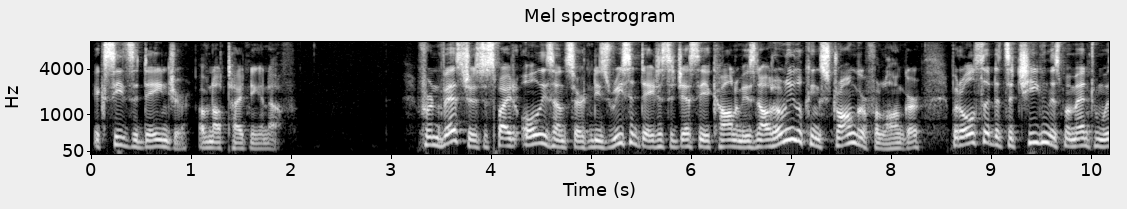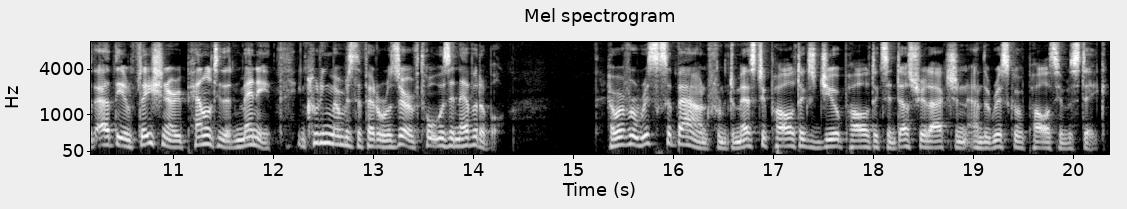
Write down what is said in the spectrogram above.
exceeds the danger of not tightening enough. For investors, despite all these uncertainties, recent data suggests the economy is not only looking stronger for longer, but also that it's achieving this momentum without the inflationary penalty that many, including members of the Federal Reserve, thought was inevitable. However, risks abound from domestic politics, geopolitics, industrial action, and the risk of a policy mistake.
